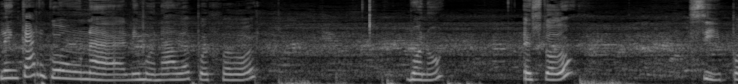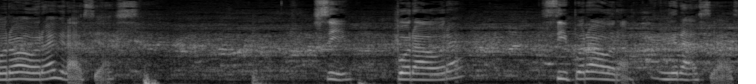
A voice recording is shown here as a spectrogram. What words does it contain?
Le encargo una limonada, por favor. Bueno, ¿Es todo? Sí, por ahora, gracias. Sí, por ahora. Sí, por ahora. Gracias.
